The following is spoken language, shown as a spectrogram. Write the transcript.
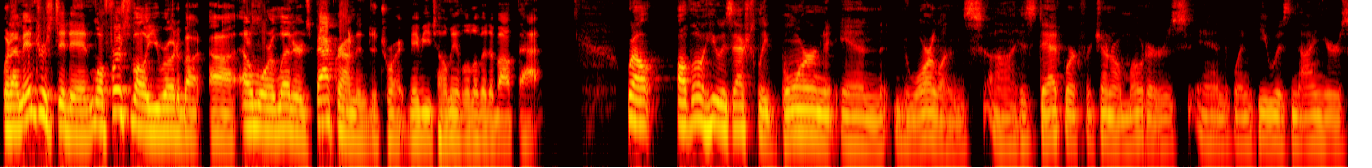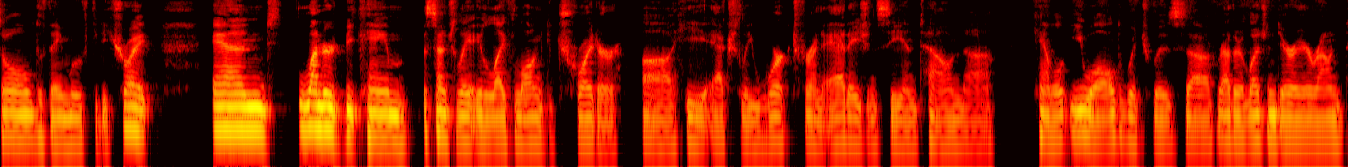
what I'm interested in, well, first of all, you wrote about uh, Elmore Leonard's background in Detroit. Maybe you tell me a little bit about that. Well, although he was actually born in New Orleans, uh, his dad worked for General Motors. And when he was nine years old, they moved to Detroit. And Leonard became essentially a lifelong Detroiter. Uh, he actually worked for an ad agency in town, uh, Campbell Ewald, which was uh, rather legendary around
